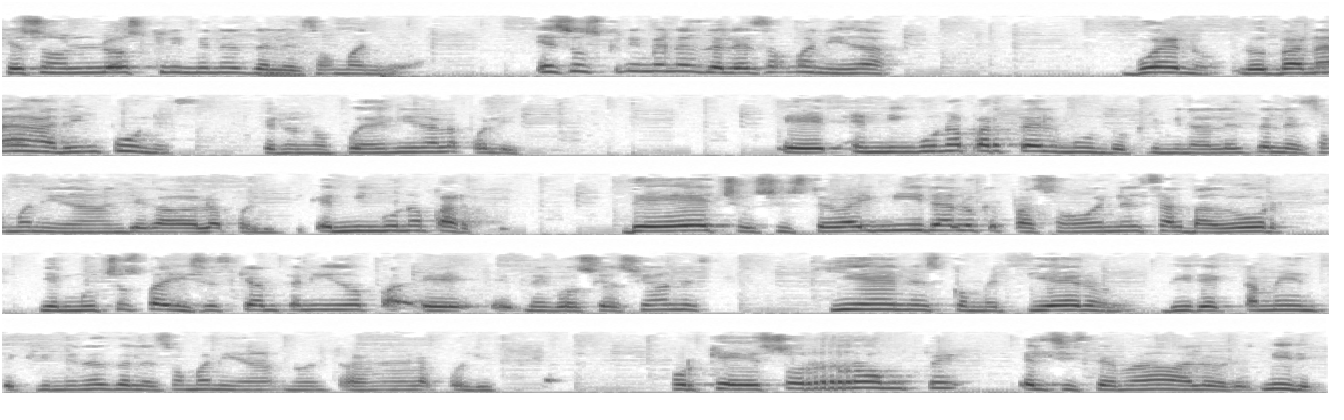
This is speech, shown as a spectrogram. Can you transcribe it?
que son los crímenes de lesa humanidad. Esos crímenes de lesa humanidad, bueno, los van a dejar impunes, pero no pueden ir a la política. Eh, en ninguna parte del mundo criminales de lesa humanidad han llegado a la política, en ninguna parte. De hecho, si usted va y mira lo que pasó en El Salvador y en muchos países que han tenido eh, eh, negociaciones, quienes cometieron directamente crímenes de lesa humanidad no entraron a la política, porque eso rompe el sistema de valores. Mire,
